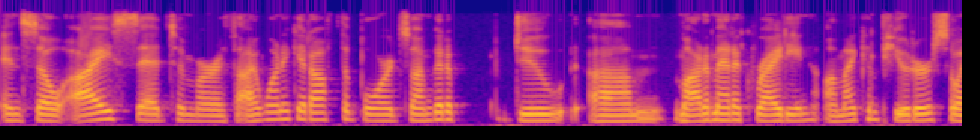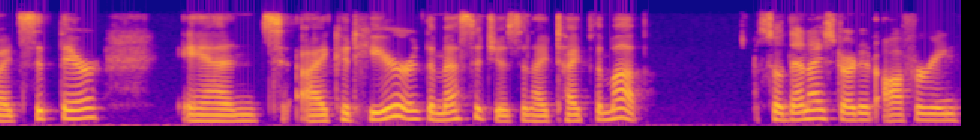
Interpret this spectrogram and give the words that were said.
And so I said to Mirth, I want to get off the board, so I'm going to do um, automatic writing on my computer. So I'd sit there and I could hear the messages and I'd type them up. So then I started offering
